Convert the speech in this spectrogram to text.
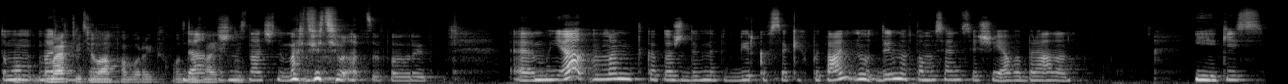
Тому мертві, тіла фаворит, Да, однозначно. однозначно мертві тіла це фаворит. Е, моя, у мене така теж дивна підбірка всяких питань. Ну, дивно в тому сенсі, що я вибрала і якісь,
